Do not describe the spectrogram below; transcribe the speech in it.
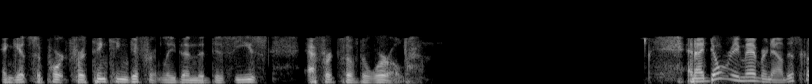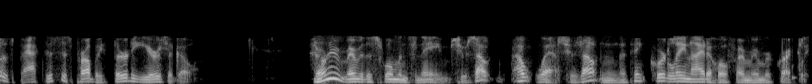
and get support for thinking differently than the disease efforts of the world. And I don't remember now, this goes back, this is probably 30 years ago. I don't even remember this woman's name. She was out out west. She was out in, I think, Coeur d'Alene, Idaho, if I remember correctly.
